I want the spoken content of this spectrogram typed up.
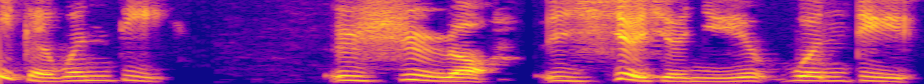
递给温蒂。“是啊，谢谢你，温蒂。”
